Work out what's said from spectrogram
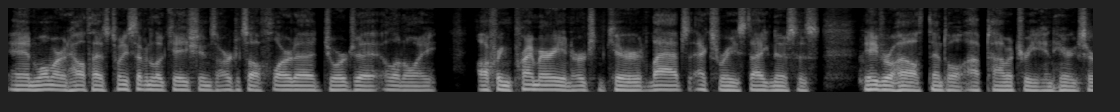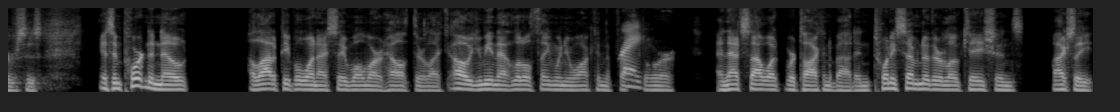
And Walmart Health has 27 locations Arkansas, Florida, Georgia, Illinois, offering primary and urgent care, labs, x rays, diagnosis, behavioral health, dental, optometry, and hearing services. It's important to note a lot of people, when I say Walmart Health, they're like, oh, you mean that little thing when you walk in the front right. door? And that's not what we're talking about. In 27 of their locations, actually,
